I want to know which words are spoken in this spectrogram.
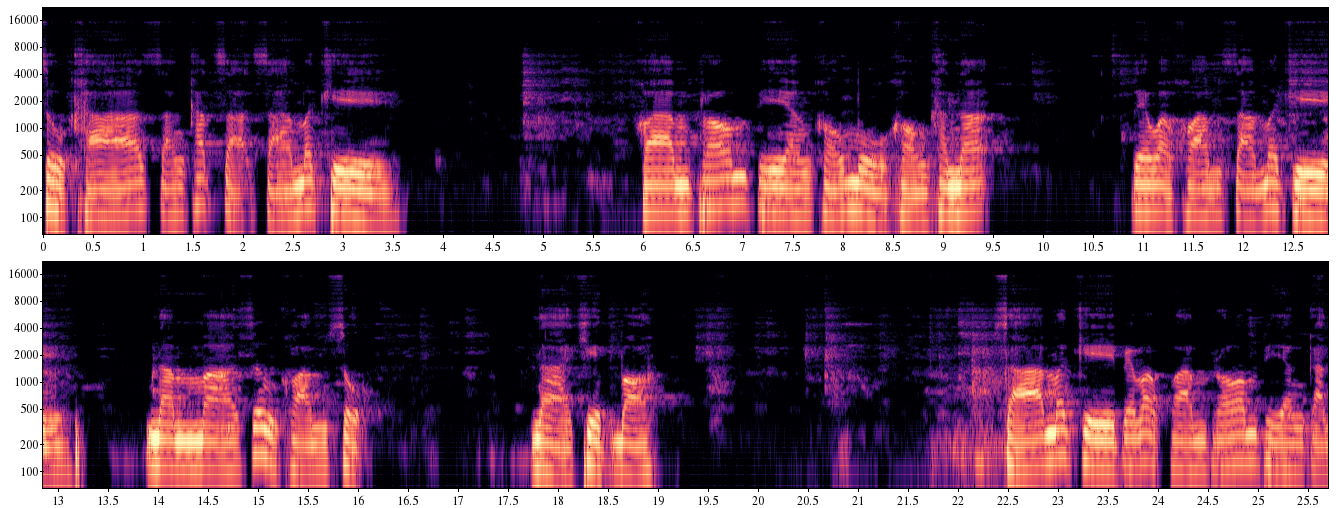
สุขาสังคัสสะสามัคคี ความพร้อมเพียงของหมู่ของคณะ เรียกว่าความสามัคคีนำมาซึ่งความสุขน่าคิดบ่ สามัคคีแปลว่าความพร้อมเพียงกัน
